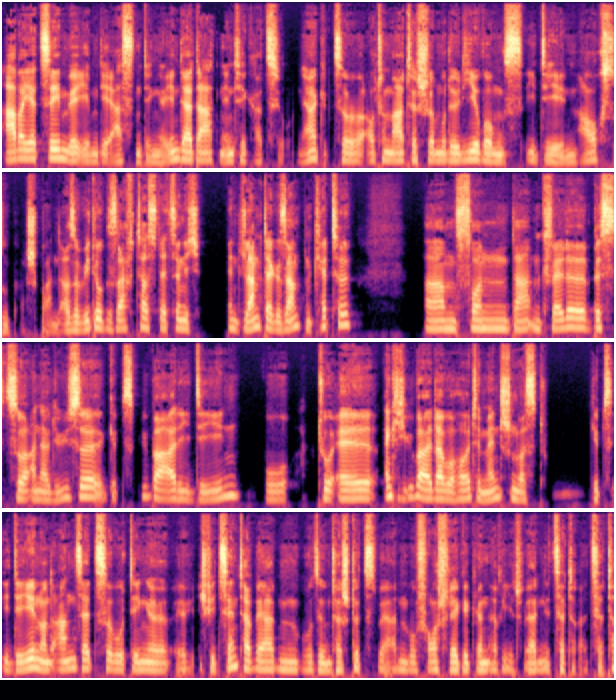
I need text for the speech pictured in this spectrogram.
Aber jetzt sehen wir eben die ersten Dinge in der Datenintegration. Ja, gibt so automatische Modellierungsideen, auch super spannend. Also wie du gesagt hast, letztendlich entlang der gesamten Kette ähm, von Datenquelle bis zur Analyse gibt es überall Ideen, wo aktuell, eigentlich überall da, wo heute Menschen was tun, gibt es Ideen und Ansätze, wo Dinge effizienter werden, wo sie unterstützt werden, wo Vorschläge generiert werden, etc. etc.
